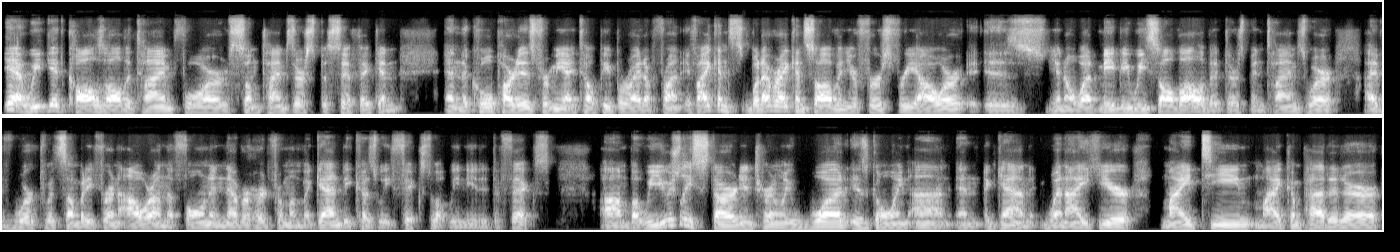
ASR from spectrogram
Yeah we get calls all the time for sometimes they're specific and and the cool part is for me i tell people right up front if i can whatever i can solve in your first free hour is you know what maybe we solve all of it. There's been times where i've worked with somebody for an hour on the phone and never heard from them again because we fixed what we needed to fix um, but we usually start internally what is going on. And again, when I hear my team, my competitor,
